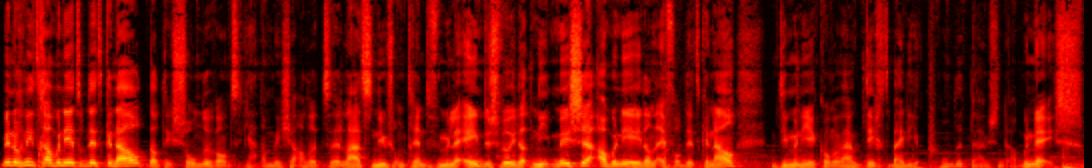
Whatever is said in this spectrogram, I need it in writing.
Ben je nog niet geabonneerd op dit kanaal? Dat is zonde, want ja, dan mis je al het eh, laatste nieuws omtrent de Formule 1. Dus wil je dat niet missen, abonneer je dan even op dit kanaal. Op die manier komen wij ook dicht bij die 100.000 abonnees.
